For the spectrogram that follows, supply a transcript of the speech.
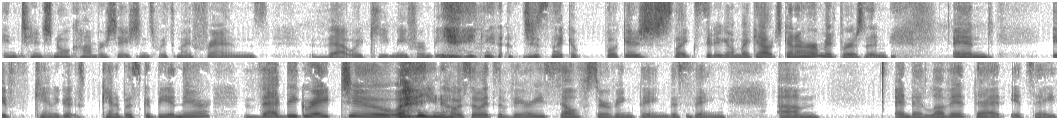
intentional conversations with my friends, that would keep me from being just like a bookish, like sitting on my couch kind of hermit person. And if cannabis, could be in there, that'd be great too. you know, so it's a very self-serving thing. This thing. Um, and I love it that it's a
